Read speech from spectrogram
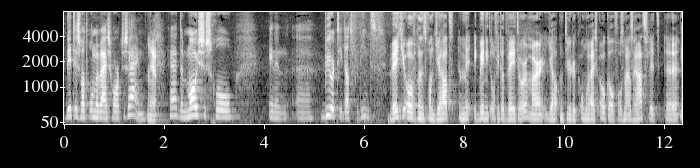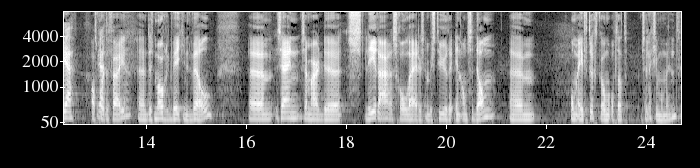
Dit is wat onderwijs hoort te zijn. Ja. Hè, de mooiste school in een uh, buurt die dat verdient. Weet je overigens, want je had, ik weet niet of je dat weet hoor, maar je had natuurlijk onderwijs ook al volgens mij als raadslid uh, ja. als portefeuille. Ja. Uh, dus mogelijk weet je het wel. Um, zijn zeg maar de leraren, schoolleiders en besturen in Amsterdam, um, om even terug te komen op dat selectiemoment,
